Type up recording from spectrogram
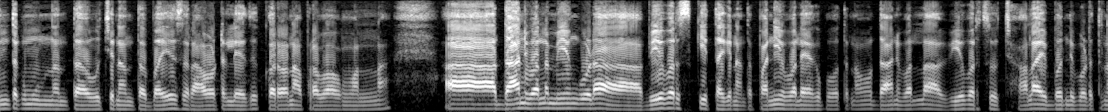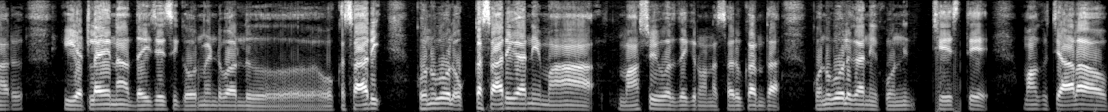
ఇంతకు ముందంత వచ్చినంత బయస్ రావట్లేదు కరోనా ప్రభావం వలన. దానివల్ల మేము కూడా వీవర్స్కి తగినంత పని ఇవ్వలేకపోతున్నాము. దానివల్ల వీవర్స్ చాలా ఇబ్బంది పడుతున్నారు. ఎట్లయినా దయచేసి గవర్నమెంట్ వాళ్ళు ఒకసారి కొనుగోలు ఒక్కసారి కానీ మా మాస్టర్ వీవర్స్ దగ్గర ఉన్న సరుకు అంతా కొనుగోలు కానీ కొని చేస్తే మాకు చాలా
